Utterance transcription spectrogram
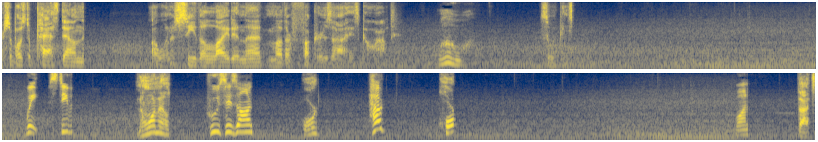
They're supposed to pass down the... I want to see the light in that motherfucker's eyes go out. Whoa. So we can... Wait, Steve, No one else... who's his aunt? Or... How? Corp... One. That's...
